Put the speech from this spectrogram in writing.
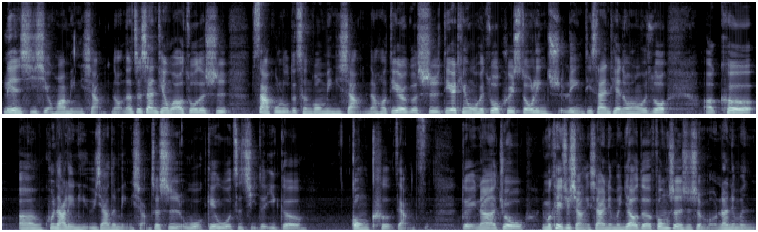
练习显化冥想。那那这三天我要做的是萨古鲁的成功冥想，然后第二个是第二天我会做 Crystal 令指令，第三天的话我会做呃课呃昆达里尼瑜伽的冥想，这是我给我自己的一个功课，这样子。对，那就你们可以去想一下，你们要的丰盛是什么？那你们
